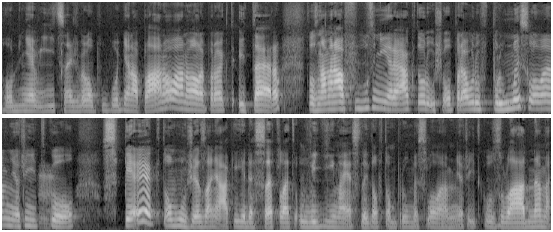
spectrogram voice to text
hodně víc, než bylo původně naplánováno, ale projekt ITER, to znamená fúzní reaktor už opravdu v průmyslovém měřítku, hmm. spěje k tomu, že za nějakých deset let uvidíme, jestli to v tom průmyslovém měřítku zvládneme.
